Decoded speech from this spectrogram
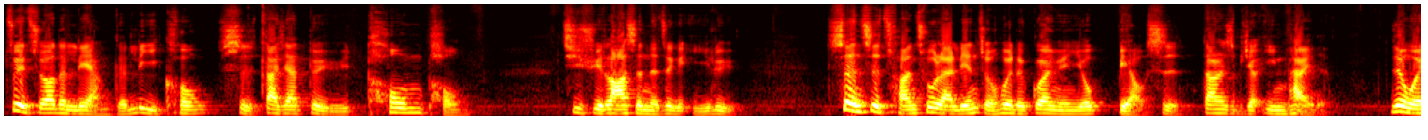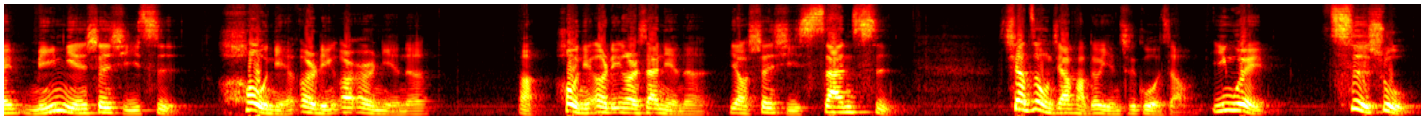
最主要的两个利空是大家对于通膨继续拉升的这个疑虑，甚至传出来联准会的官员有表示，当然是比较鹰派的。认为明年升息一次，后年二零二二年呢，啊，后年二零二三年呢要升息三次，像这种讲法都言之过早，因为次数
